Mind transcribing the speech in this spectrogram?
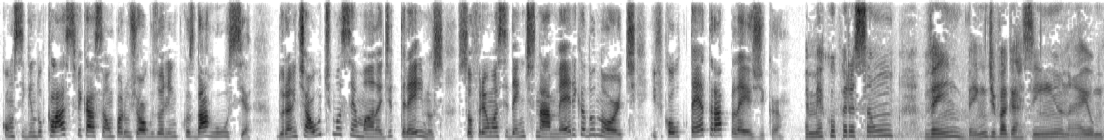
conseguindo classificação para os Jogos Olímpicos da Rússia. Durante a última semana de treinos, sofreu um acidente na América do Norte e ficou tetraplégica. A minha recuperação vem bem devagarzinho, né? Eu me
